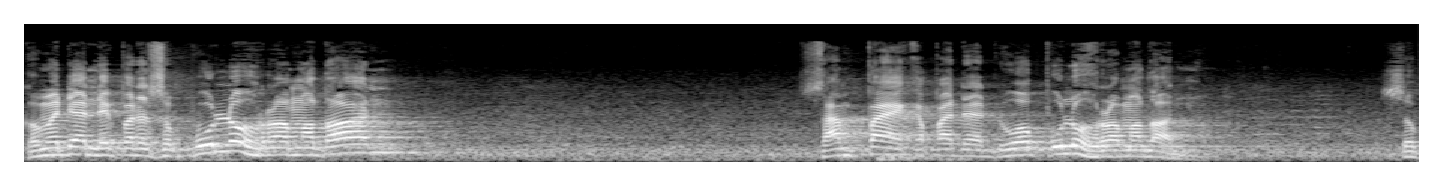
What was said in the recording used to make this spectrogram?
Kemudian daripada 10 Ramadan sampai kepada 20 Ramadan. 10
